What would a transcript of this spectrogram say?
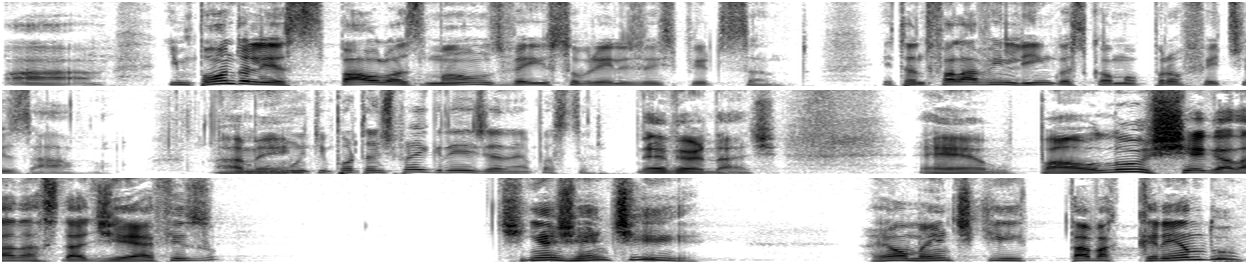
a, impondo-lhes Paulo as mãos, veio sobre eles o Espírito Santo. E tanto falava em línguas como profetizavam. Amém. Muito importante para a igreja, né, pastor? É verdade. É, o Paulo chega lá na cidade de Éfeso, tinha gente realmente que estava crendo,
